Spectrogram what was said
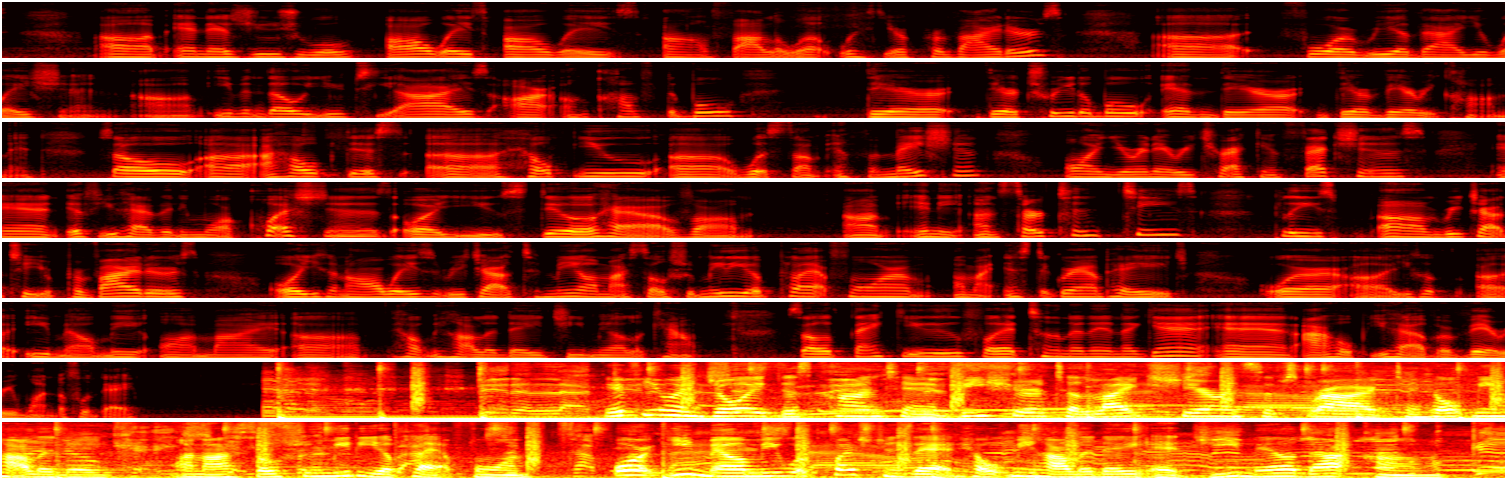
Um, and as usual, always, always um, follow up with your providers uh, for reevaluation. Um, even though UTIs are uncomfortable, they're they're treatable and they're they're very common. So uh, I hope this uh, help you uh, with some information on urinary tract infections. And if you have any more questions or you still have um, um, any uncertainties, please um, reach out to your providers or you can always reach out to me on my social media platform, on my Instagram page, or uh, you can uh, email me on my uh, Help Me Holiday Gmail account. So thank you for tuning in again, and I hope you have a very wonderful day. If you enjoyed this content, be sure to like, share, and subscribe to Help Me Holiday on our social media platform or email me with questions at helpmeholiday at gmail.com.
